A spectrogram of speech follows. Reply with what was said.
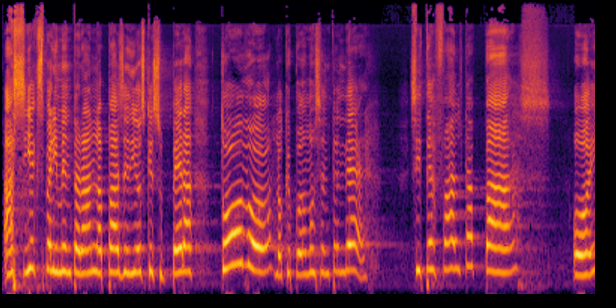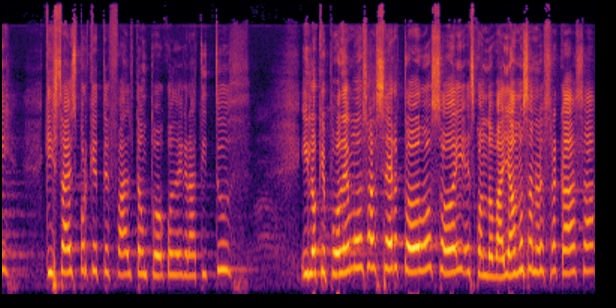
Así experimentarán la paz de Dios que supera todo lo que podemos entender. Si te falta paz hoy, quizás es porque te falta un poco de gratitud. Y lo que podemos hacer todos hoy es cuando vayamos a nuestra casa,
